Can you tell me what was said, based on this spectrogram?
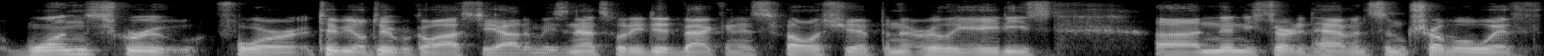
one screw for tibial tubercle osteotomies, and that's what he did back in his fellowship in the early 80s. Uh, and then he started having some trouble with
